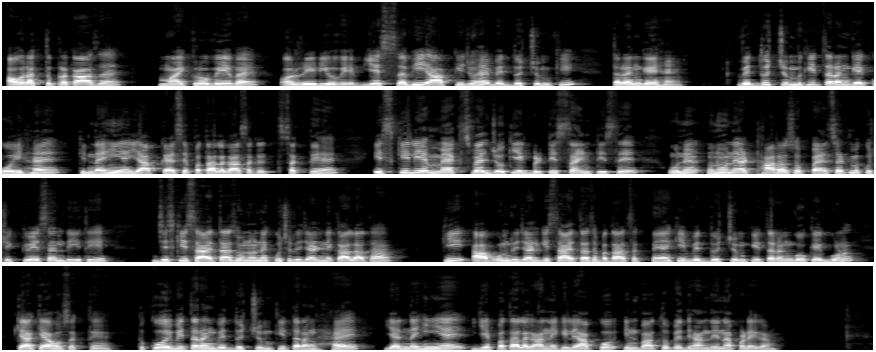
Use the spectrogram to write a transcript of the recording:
अवरक्त प्रकाश है माइक्रोवेव है और रेडियो वेव, ये सभी आपकी जो है विद्युत चुंबकीय तरंगे हैं। विद्युत चुंबकीय तरंगे कोई हैं कि नहीं है, ये आप कैसे पता लगा सक, सकते हैं? इसके लिए मैक्सवेल, जो कि एक ब्रिटिश साइंटिस्ट थे, उन्हें, उन्होंने अट्ठारह में कुछ इक्वेशन दी थी, जिसकी सहायता से उन्होंने कुछ रिज़ल्ट निकाला था कि आप उन रिज़ल्ट की सहायता से बता सकते हैं कि विद्युत चुंबकीय तरंगों के गुण क्या क्या हो सकते हैं। तो कोई भी तरंग विद्युत चुंबकीय तरंग है या नहीं है, ये पता लगाने के लिए आपको इन बातों पे ध्यान देना पड़ेगा।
